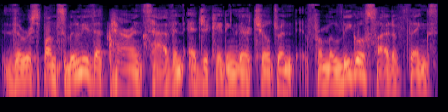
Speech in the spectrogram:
the responsibility that parents have in educating their children from a legal side of things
